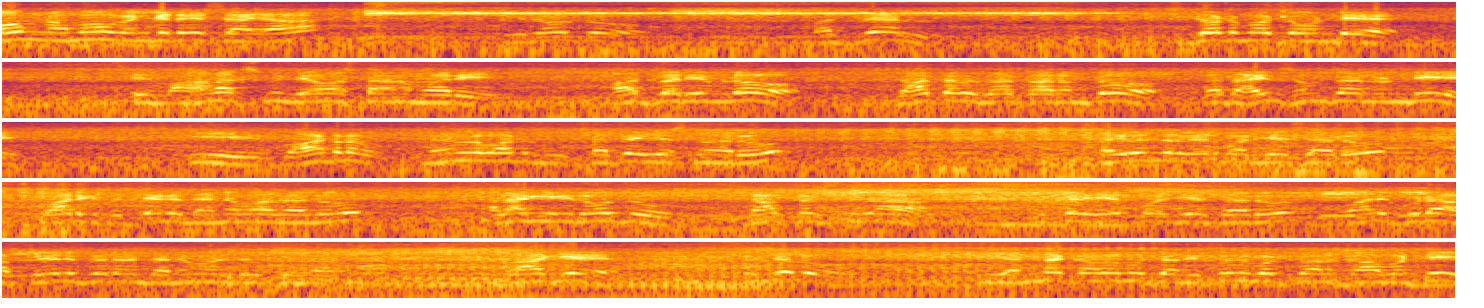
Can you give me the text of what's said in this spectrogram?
ఓం నమో వెంకటేశాయ. ఈరోజు బద్వేల్ సిద్ధోటమట్లో ఉండే శ్రీ మహాలక్ష్మి దేవస్థానం వారి ఆధ్వర్యంలో దాతల సహకారంతో గత ఐదు సంవత్సరాల నుండి ఈ వాటర్ మినరల్ వాటర్ సప్లై చేస్తున్నారు. సైవేంద్రం ఏర్పాటు చేశారు. వారికి ప్రత్యేక ధన్యవాదాలు. అలాగే ఈరోజు డాక్టర్స్ కూడా ఇక్కడ ఏర్పాటు చేశారు. వారికి కూడా పేరు పేరు ధన్యవాదాలు చెప్తున్నాను. అలాగే ప్రజలు ఈ ఎండాకాలంలో చాలా ఇబ్బంది పడుతున్నారు కాబట్టి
